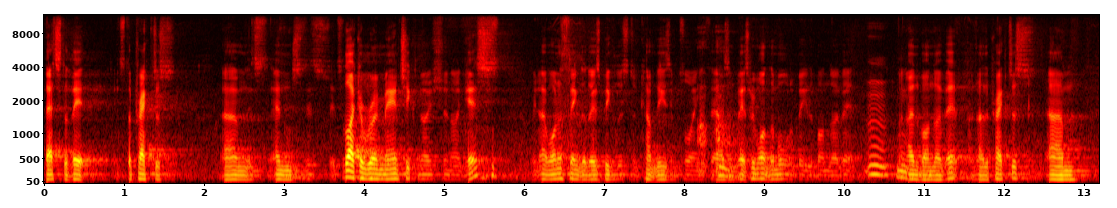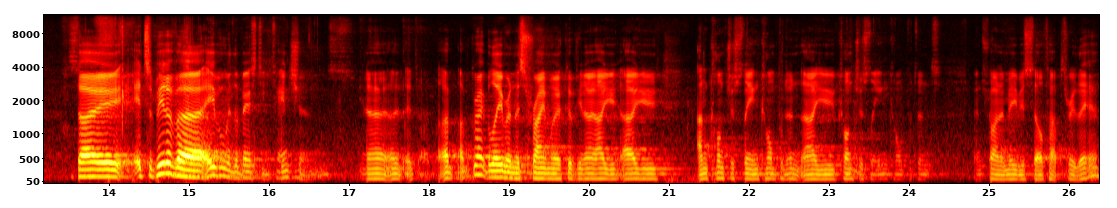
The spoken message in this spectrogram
that's the vet, it's the practice. Um, it's, and it's, it's like a romantic notion, I guess. We don't want to think that there's big listed companies employing a thousand vets. We want them all to be the Bondi vet. I know the Bondi vet, I know the practice. Um, so it's a bit of a, even with the best intentions, you know, it, I'm I'm a great believer in this framework of, you know, are you, are you unconsciously incompetent? Are you consciously incompetent? And trying to move yourself up through there.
